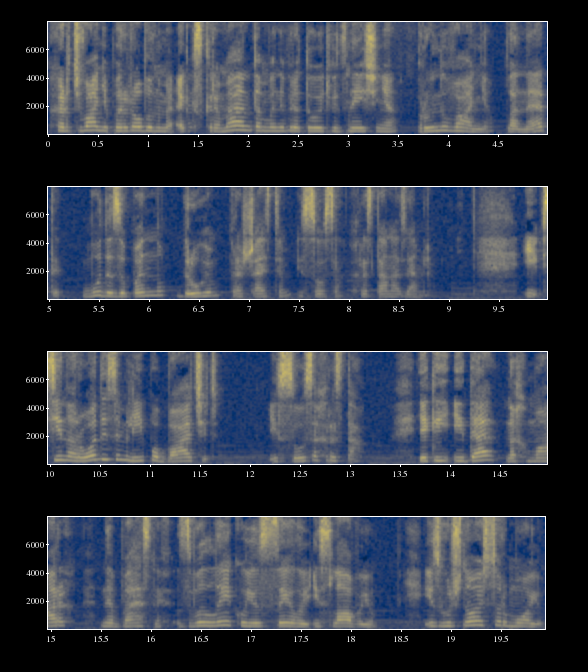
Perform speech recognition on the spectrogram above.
харчування переробленими екскрементами не врятують від знищення, руйнування планети буде зупинено другим пришестям Ісуса Христа на землю. І всі народи землі побачать Ісуса Христа, який іде на хмарах небесних з великою силою і славою, і з гучною сурмою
